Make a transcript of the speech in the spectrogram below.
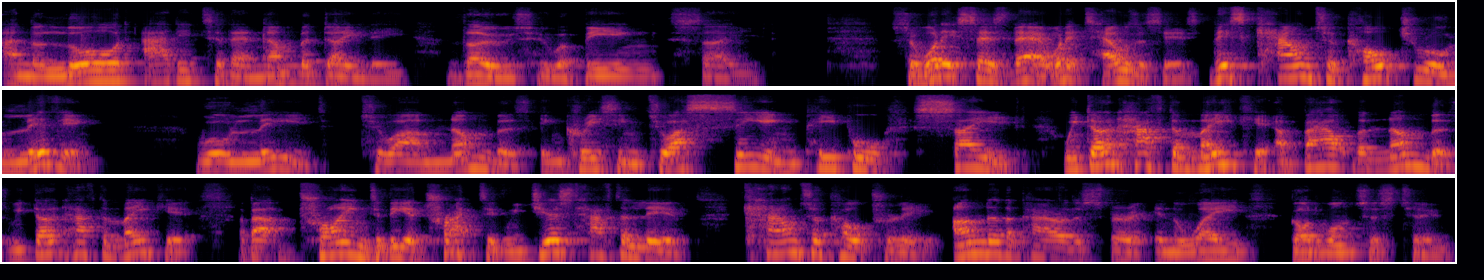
And the Lord added to their number daily those who were being saved. So, what it says there, what it tells us is this countercultural living will lead to our numbers increasing, to us seeing people saved. We don't have to make it about the numbers. We don't have to make it about trying to be attractive. We just have to live counterculturally under the power of the Spirit in the way God wants us to.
